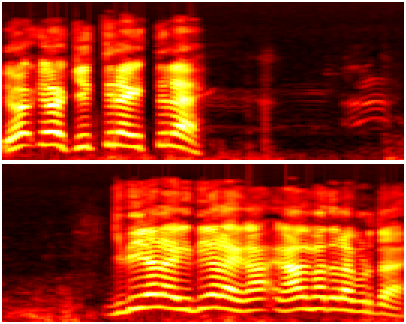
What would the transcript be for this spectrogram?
Yok yok gittiler gittiler. Gidiyorlar gidiyorlar Ka- kalmadılar burada.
